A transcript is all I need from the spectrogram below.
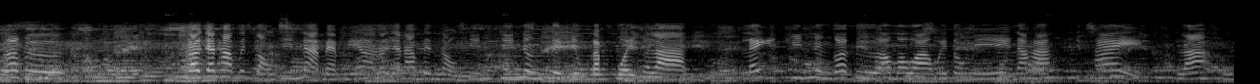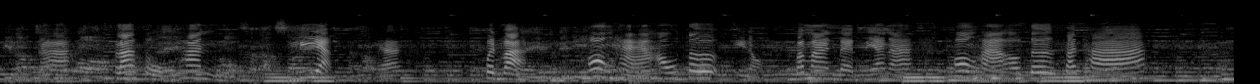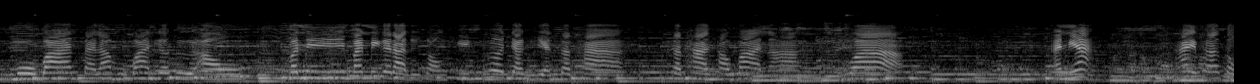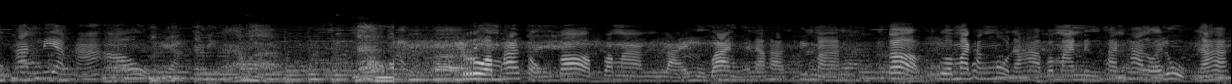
ก็คือ เราจะทำเป็นสองชิ้นน่ะ แบบเนี้ยเราจะทำเป็นสองชิ้น ชิ้นหนึ่งติดอยู่กับป่วยสลาก และอีกชิ้นหนึ่งก็คือเอามาวางไว้ตรงนี้นะคะ ให้พระนะคะพระสงฆ์ท่านเรียกนะเป็นว่าห้องหาเอาเตอร์ไอ้เนาะประมาณแบบเนี้ยนะ ห้องหาเอาเตอร์สัทธา หมู่บ้านแต่ละหมู่บ้านก็คือเอา มันมีมันมีกระดาษอยู่สองชิ้นเพื่อจะเขียนศรัทธาศรัทธาชาวบ้านนะคะ ว่า อันเนี้ยให้พระสงฆ์ท่านเรียกหาเอาเนี่ยรวมพระสงฆ์ก็ประมาณหลายหมู่บ้านเนี่ยนะคะที่มา ก็รวมมาทั้งหมดนะคะประมาณ 1,500 รูปนะคะ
